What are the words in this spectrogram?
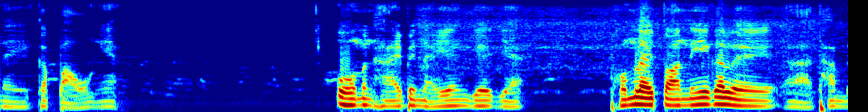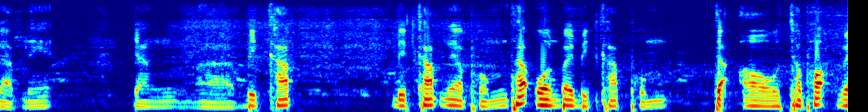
ในกระเป๋าเงี้ย โอ้มันหายไปไหนยังเยอะแยะ ผมเลยตอนนี้ก็เลยอ่าทำแบบนี้ อย่างบิดครับบิดครับเนี่ยผมถ้าโอนไปบิดครับผมจะเอาเฉพาะเว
